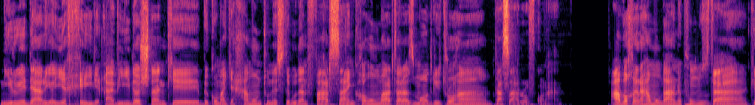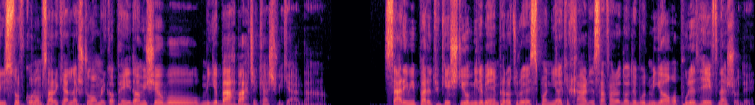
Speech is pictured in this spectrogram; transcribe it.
نیروی دریایی خیلی قوی داشتن که به کمک همون تونسته بودن فرسنگ ها اونورتر از مادرید رو هم تصرف کنن. اواخر همون قرن 15 کریستوف کلم سر کلش تو آمریکا پیدا میشه و میگه به به چه کشفی کردم. سری میپره تو کشتی و میره به امپراتور اسپانیا که خرج سفر داده بود میگه آقا پولت حیف نشده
